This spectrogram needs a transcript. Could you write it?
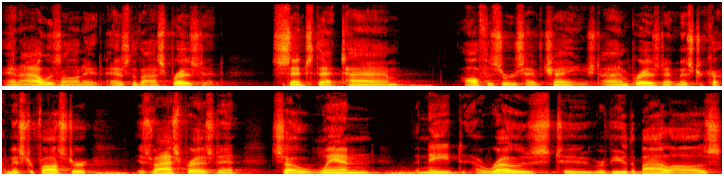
and I was on it as the vice president. Since that time, officers have changed. I am president, Mr. Mr. Foster is vice president. So when the need arose to review the bylaws,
